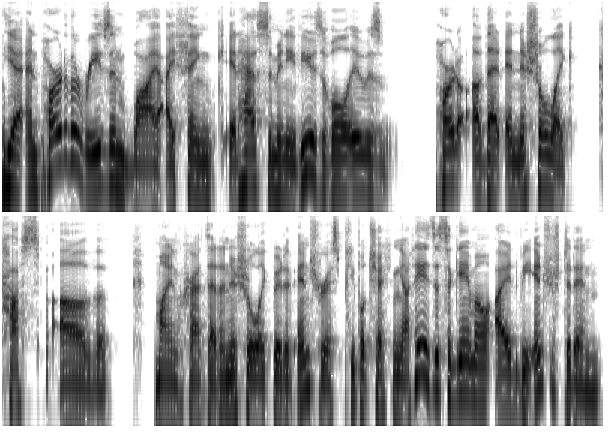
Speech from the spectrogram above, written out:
Yeah, and part of the reason why I think it has so many views, well, it was part of that initial like cusp of Minecraft, that initial like bit of interest, people checking out, hey, is this a game I'd be interested in?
